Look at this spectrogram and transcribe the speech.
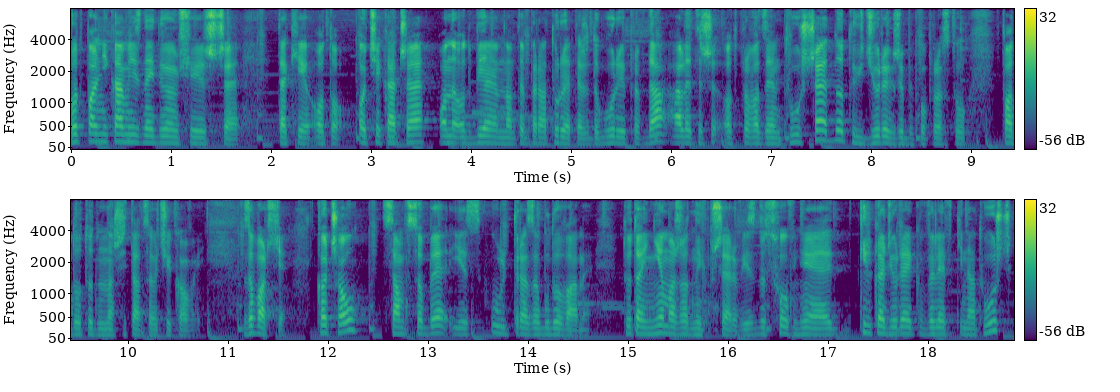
Pod palnikami znajdują się jeszcze takie oto ociekacze. One odbijają nam temperaturę też do góry, prawda? Ale też odprowadzają tłuszcze do tych dziurek, żeby po prostu wpadło to do naszej tacy ociekowej. Zobaczcie, kocioł sam w sobie jest ultra zabudowany. Tutaj nie ma żadnych przerw. Jest dosłownie kilka dziurek, wylewki na tłuszcz.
